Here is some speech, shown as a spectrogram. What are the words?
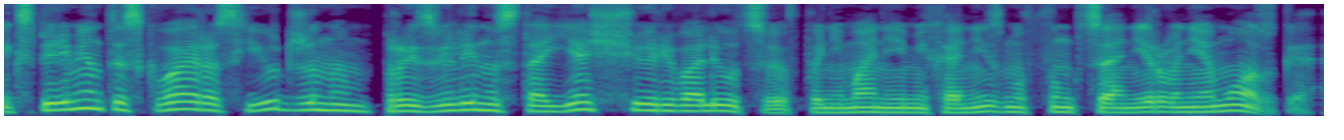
Эксперименты Сквайра с Юджином произвели настоящую революцию в понимании механизмов функционирования мозга,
